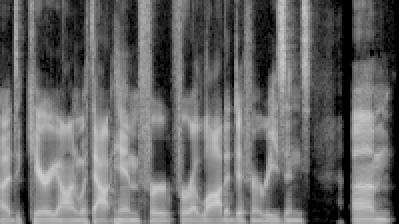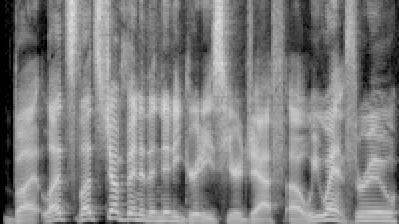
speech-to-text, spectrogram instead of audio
uh, to carry on without him for for a lot of different reasons. Um, but let's let's jump into the nitty gritties here, Jeff. Uh, we went through.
